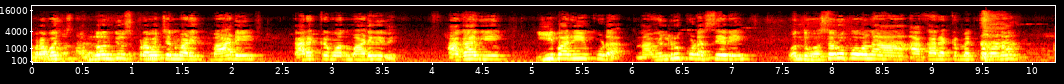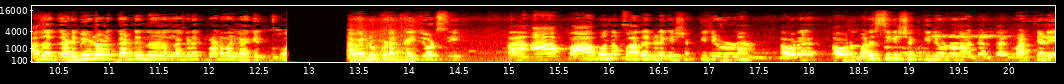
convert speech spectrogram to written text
ಪ್ರವಚ, ಹನ್ನೊಂದು ದಿವಸ ಪ್ರವಚನ ಮಾಡಿ ಮಾಡಿ ಕಾರ್ಯಕ್ರಮವನ್ನು ಮಾಡಿದೀವಿ. ಹಾಗಾಗಿ ಈ ಬಾರಿಯೂ ಕೂಡ ನಾವೆಲ್ಲರೂ ಕೂಡ ಸೇರಿ ಒಂದು ಹೊಸ ರೂಪವನ್ನ ಆ- ಕಾರ್ಯಕ್ರಮಕ್ಕೆ ಕೊಡೋಣ. ಅದು ಗಡಬಿಡೊಳಗೆ ಗಂಡನ ಲಗ್ನಕ್ಕೆ ಮಾಡ್ದಂಗ ಆಗಿತ್ತು ನಾವೆಲ್ಲರೂ ಕೂಡ ಕೈ ಜೋಡಿಸಿ, ಆ ಪಾವನ ಪಾದಗಳಿಗೆ ಶಕ್ತಿ ನೀಡೋಣ, ಅವರ ಅವರ ಮನಸ್ಸಿಗೆ ಶಕ್ತಿ ನೀಡೋಣ ಅಂತ ಮಾತೇಳಿ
